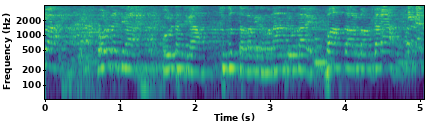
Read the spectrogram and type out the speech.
は俺たちが俺たちが作ったわけでも何でもないファーストアルバムから「イカ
